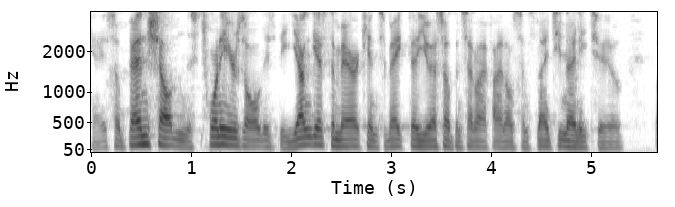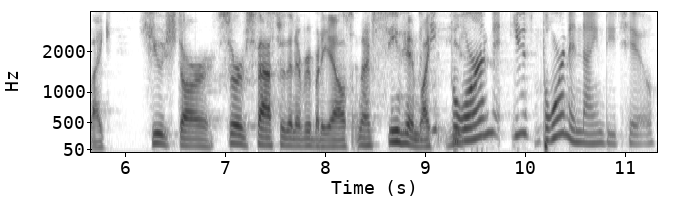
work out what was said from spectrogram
Okay, so Ben Shelton is 20 years old. He's the youngest American to make the U.S. Open semifinals since 1992. Like huge star, serves faster than everybody else, and I've seen him Was like he born. He was born in 92.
